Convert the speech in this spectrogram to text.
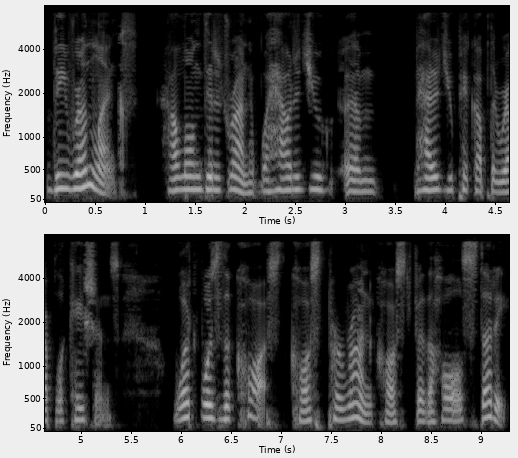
the run length. How long did it run? How did you um, how did you pick up the replications? What was the cost? Cost per run, cost for the whole study,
